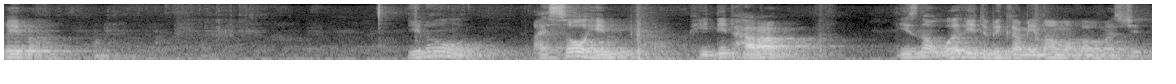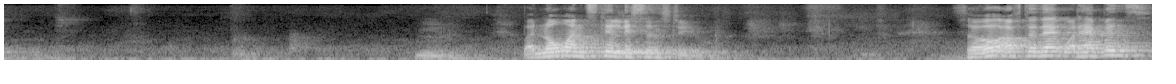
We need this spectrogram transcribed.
Ghiba. You know, I saw him, he did haram. He's not worthy to become Imam of our masjid. Hmm. But no one still listens to you. So after that, what happens?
